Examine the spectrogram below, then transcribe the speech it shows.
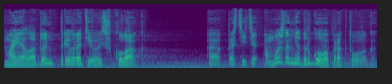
Моя ладонь превратилась в кулак. Э, простите, а можно мне другого проктолога?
